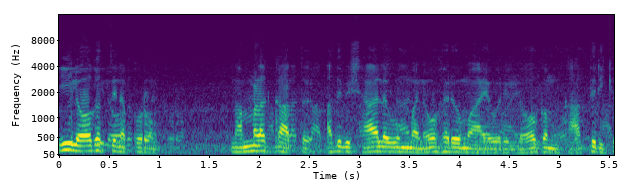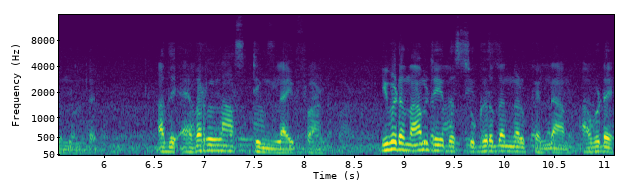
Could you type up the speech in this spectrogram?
ഈ ലോകത്തിനപ്പുറം നമ്മളെ കാത്ത് അതിവിശാലവും മനോഹരവുമായ ഒരു ലോകം കാത്തിരിക്കുന്നുണ്ട്. അത് എവർലാസ്റ്റിംഗ് ലൈഫാണ് ഇവിടെ നാം ചെയ്ത സുഹൃതങ്ങൾക്കെല്ലാം അവിടെ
